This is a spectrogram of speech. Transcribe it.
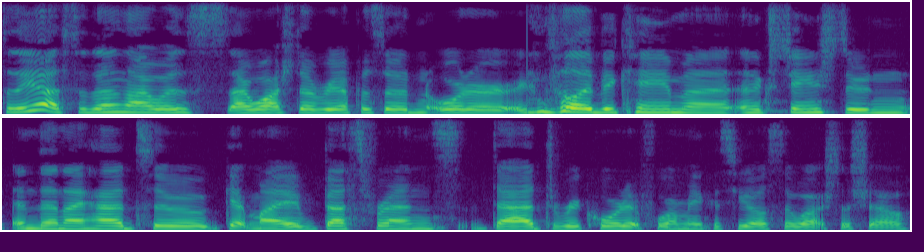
So yeah, so then I was I watched every episode in order until I became a, an exchange student, and then I had to get my best friend's dad to record it for me because he also watched the show.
